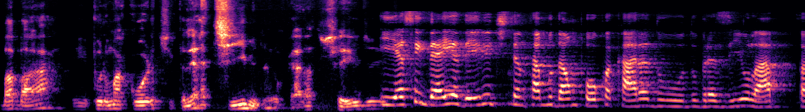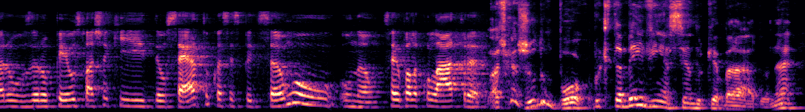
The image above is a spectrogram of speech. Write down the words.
babá e por uma corte. Então, ele era tímido, o um cara cheio de. E essa ideia dele de tentar mudar um pouco a cara do, do Brasil lá para os europeus, tu acha que deu certo com essa expedição ou, ou não? Saiu pela culatra? Acho que ajuda um pouco, porque também vinha sendo quebrado, né?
